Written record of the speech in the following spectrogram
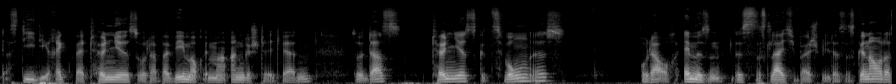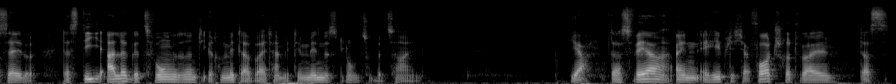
dass die direkt bei Tönnies oder bei wem auch immer angestellt werden, sodass Tönnies gezwungen ist, oder auch Amazon, das ist das gleiche Beispiel, das ist genau dasselbe, dass die alle gezwungen sind, ihre Mitarbeiter mit dem Mindestlohn zu bezahlen. Ja, das wäre ein erheblicher Fortschritt, weil das,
